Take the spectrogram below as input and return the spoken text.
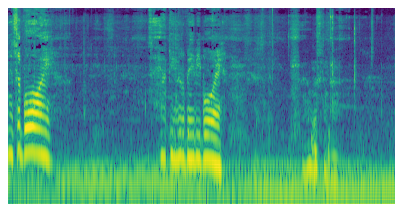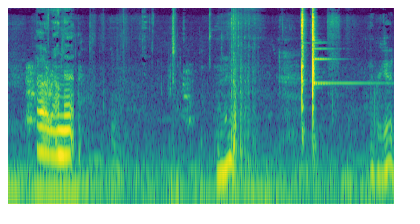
It's a boy. It's a happy little baby boy. Uh, around that. All right. I think we're good.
